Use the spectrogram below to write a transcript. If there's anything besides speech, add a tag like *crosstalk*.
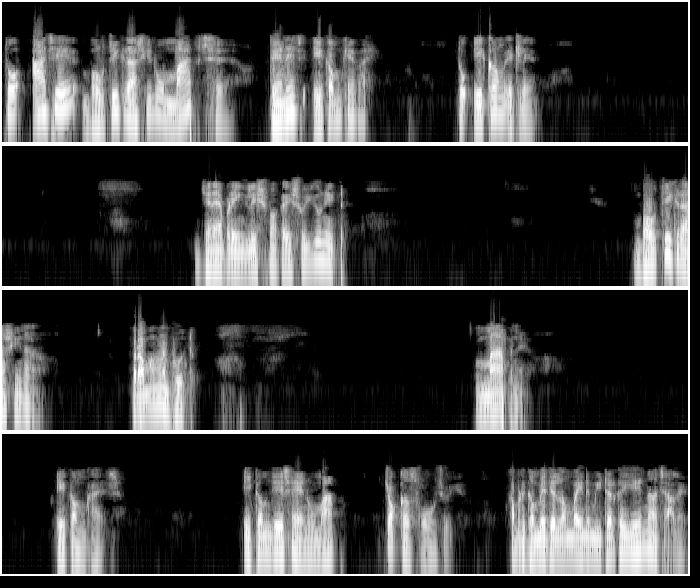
તો આ જે ભૌતિક રાશિનું માપ છે, તેને જ એકમ કહેવાય. તો એકમ એટલે જેને આપણે ઇંગ્લિશમાં કહીશું યુનિટ. ભૌતિક રાશિના પ્રમાણભૂત. માપને એકમ કહે છે. એકમ જે છે એનું માપ ચોક્કસ હોવું જોઈએ. આપણે ગમે તે લંબાઈને મીટર કહીએ, ના ચાલે.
